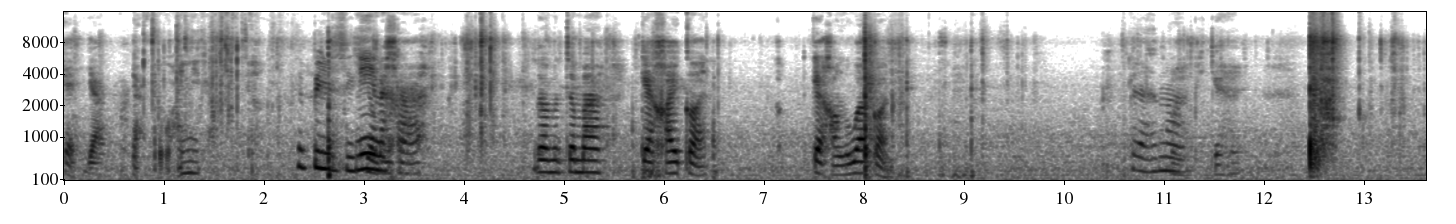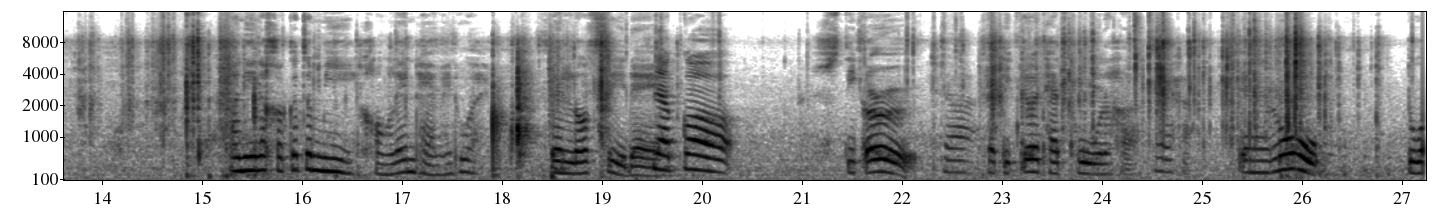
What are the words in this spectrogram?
แกะยากอยากตัวให้นี่ค่ะให้ปีนสีนี่เขียวนะคะ เรามันจะมาแกะไข่ก่อน แกะของลูกว่าก่อน แกะให้หน่มาอยพี่แกะให้อันนี้นะคะก็จะมีของเล่นแถมให้ด้วย เป็นรถสีแดง แล้วก็สติกเกอร์ใช่สติกเกอร์แทททูนะคะใช่ค่ะ เป็นรูปตัว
